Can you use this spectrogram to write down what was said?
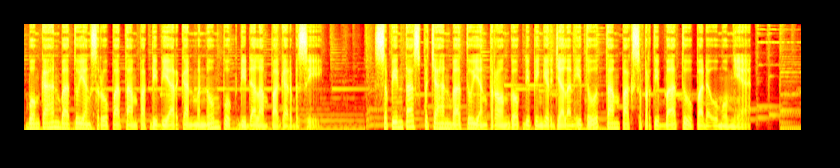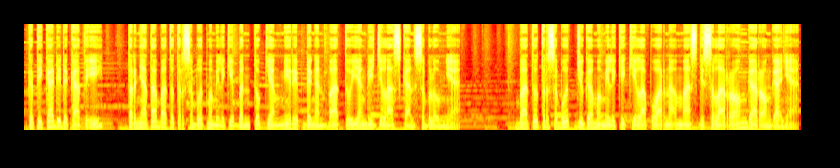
bongkahan batu yang serupa tampak dibiarkan menumpuk di dalam pagar besi. Sepintas pecahan batu yang teronggok di pinggir jalan itu tampak seperti batu pada umumnya. Ketika didekati, ternyata batu tersebut memiliki bentuk yang mirip dengan batu yang dijelaskan sebelumnya. Batu tersebut juga memiliki kilap warna emas di sela rongga-rongganya.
